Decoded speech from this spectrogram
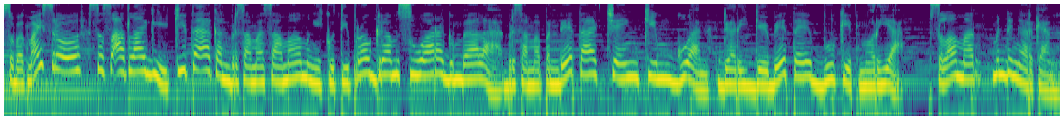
Sobat Maestro, sesaat lagi kita akan bersama-sama mengikuti program Suara Gembala bersama Pendeta Cheng Kim Guan dari GBT Bukit Moria. Selamat mendengarkan.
